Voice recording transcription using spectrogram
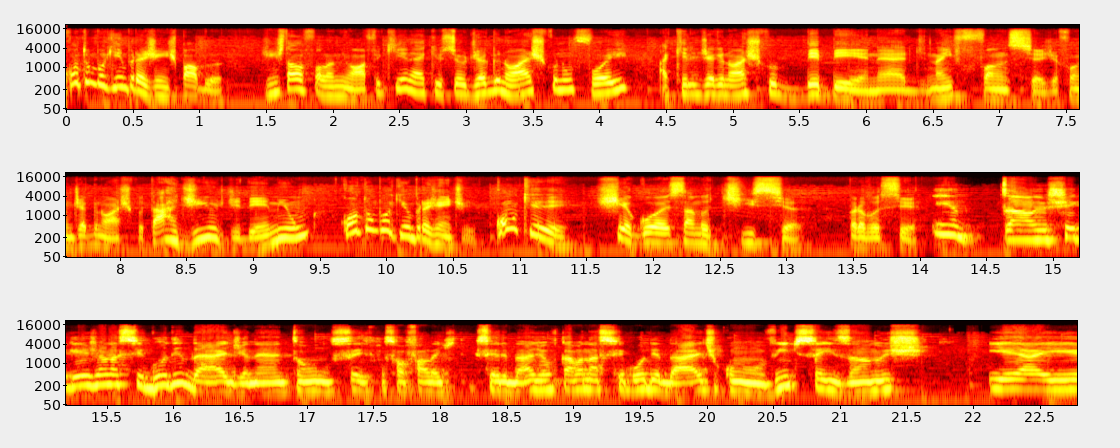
Conta um pouquinho pra gente, Pablo. A gente tava falando em off aqui, né, que o seu diagnóstico não foi aquele diagnóstico bebê, né, na infância, já foi um diagnóstico tardio de DM1. Conta um pouquinho pra gente, como que chegou essa notícia para você? Então, eu cheguei já na segunda idade, né? Então, não sei se o pessoal fala de terceira idade, eu tava na segunda idade com 26 anos. E aí,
